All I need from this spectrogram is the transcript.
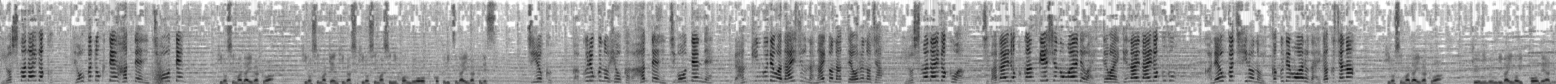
広島大学、評価得点8.15点。広島大学は、広島県東広島市に本部を置く国立大学です。知力、学力の評価が8.15点で、ランキングでは第17位となっておるのじゃ。広島大学は、千葉大学関係者の前では言ってはいけない大学群。金岡千尋の一角でもある大学じゃな。広島大学は、旧二分理大の一校である、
